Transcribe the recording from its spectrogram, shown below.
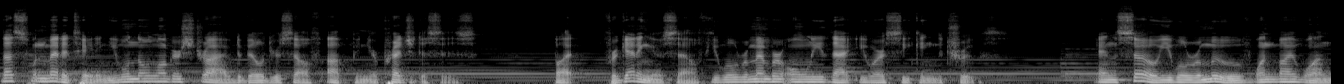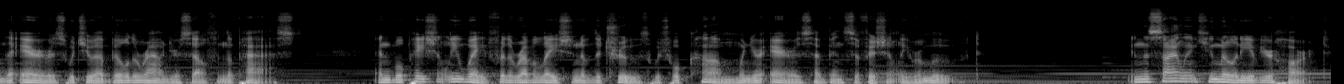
Thus, when meditating, you will no longer strive to build yourself up in your prejudices, but, forgetting yourself, you will remember only that you are seeking the truth. And so you will remove one by one the errors which you have built around yourself in the past, and will patiently wait for the revelation of the truth which will come when your errors have been sufficiently removed. In the silent humility of your heart,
